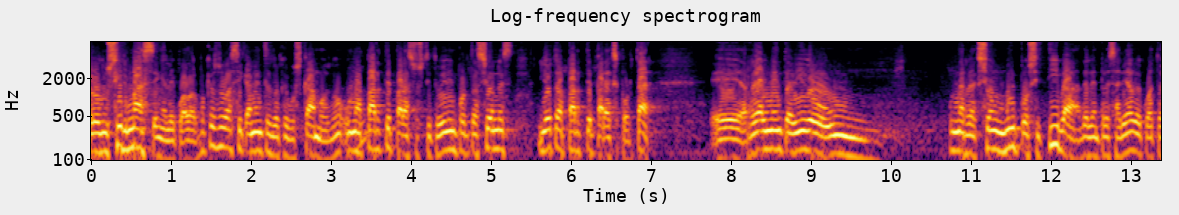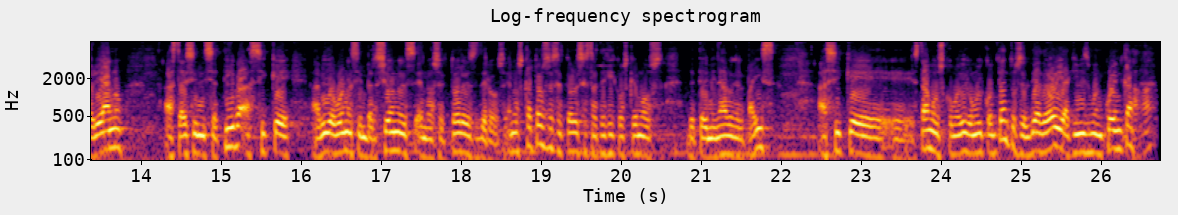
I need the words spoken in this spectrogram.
producir más en el Ecuador, porque eso básicamente es lo que buscamos, ¿no? una parte para sustituir importaciones y otra parte para exportar. Eh, realmente ha habido una reacción muy positiva del empresariado ecuatoriano hasta esa iniciativa, así que ha habido buenas inversiones en los sectores de los, en los 14 sectores estratégicos que hemos determinado en el país. Así que eh, estamos, como digo, muy contentos. El día de hoy, aquí mismo en Cuenca,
